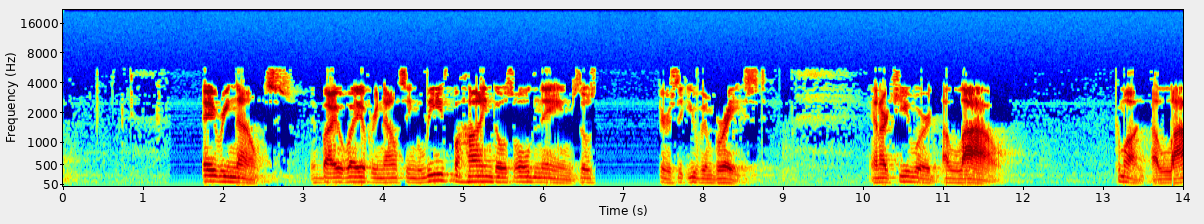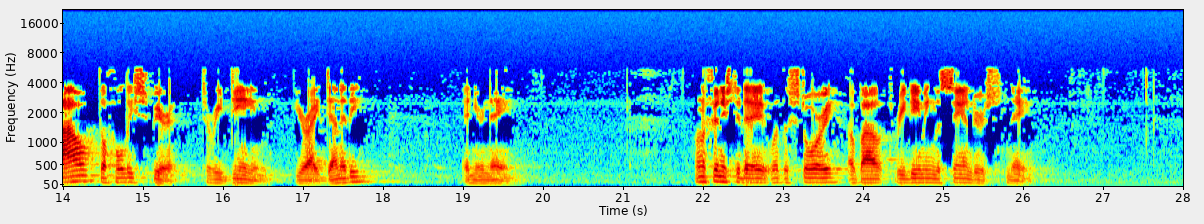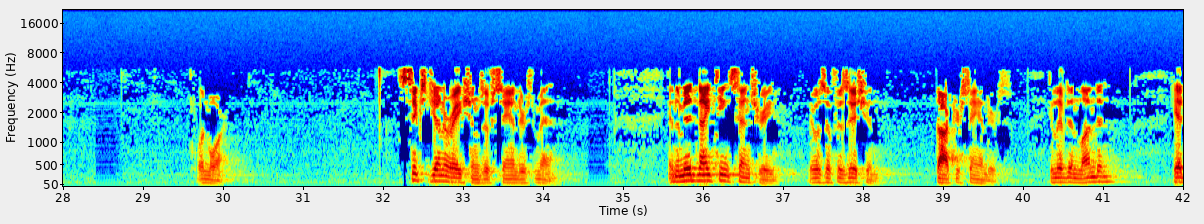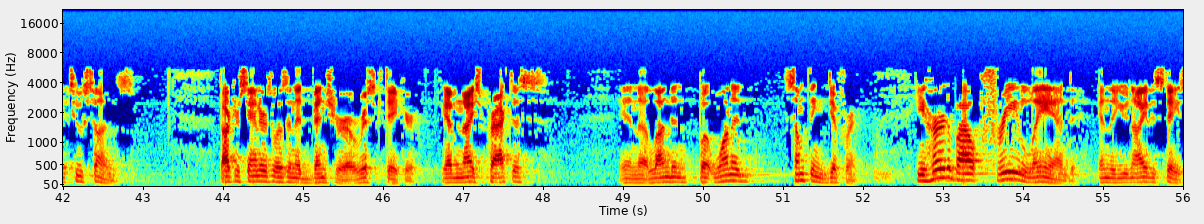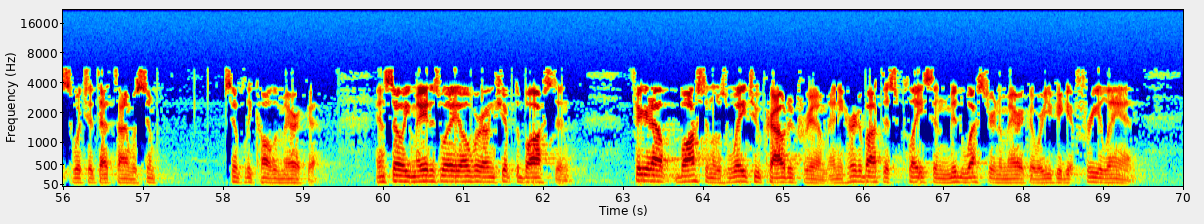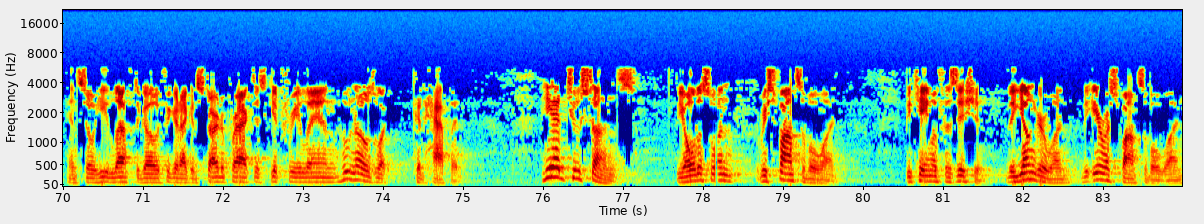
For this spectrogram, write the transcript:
They renounce. And by way of renouncing, leave behind those old names, those that you've embraced. And our key word, allow. Come on, allow the Holy Spirit to redeem your identity and your name. I want to finish today with a story about redeeming the Sanders name. One more. Six generations of Sanders men. In the mid 19th century, there was a physician, Dr. Sanders. He lived in London. He had two sons. Dr. Sanders was an adventurer, a risk taker. He had a nice practice in uh, London, but wanted something different. He heard about free land in the United States, which at that time was sim- simply called America. And so he made his way over on ship to Boston. Figured out Boston was way too crowded for him, and he heard about this place in Midwestern America where you could get free land. And so he left to go, figured I could start a practice, get free land. Who knows what could happen? He had two sons. The oldest one, responsible one, became a physician. The younger one, the irresponsible one,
